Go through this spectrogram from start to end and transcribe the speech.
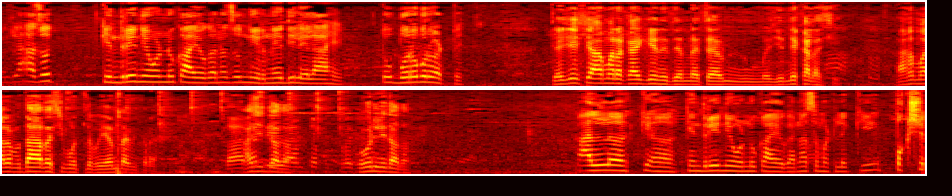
म्हणजे हा जो केंद्रीय निवडणूक आयोगानं जो निर्णय दिलेला आहे तो बरोबर वाटतोय. त्याच्याशी आम्हाला काय घेणं देणं नाही त्या म्हणजे निकालाशी. आम्हाला दादाशी मतलब आहे, यंदा मित्रा अजित दादा. ओनली दादा. काल अ, के- अ, केंद्रीय निवडणूक आयोगानं असं म्हटलं की पक्ष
